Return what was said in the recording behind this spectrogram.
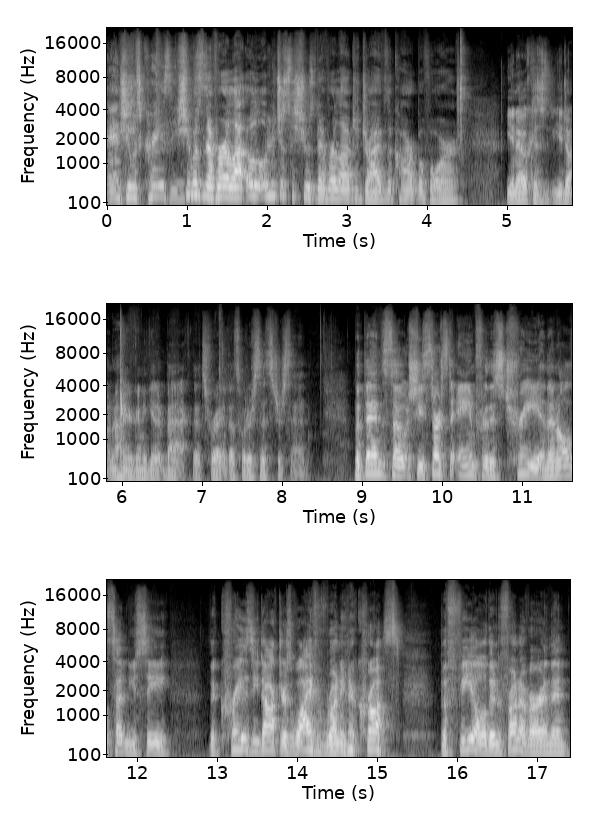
And she was crazy. She was never allowed. Oh, let me just say, she was never allowed to drive the car before. you know, because you don't know how you're going to get it back. That's right. That's what her sister said. But then, so she starts to aim for this tree, and then all of a sudden, you see the crazy doctor's wife running across the field in front of her, and then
